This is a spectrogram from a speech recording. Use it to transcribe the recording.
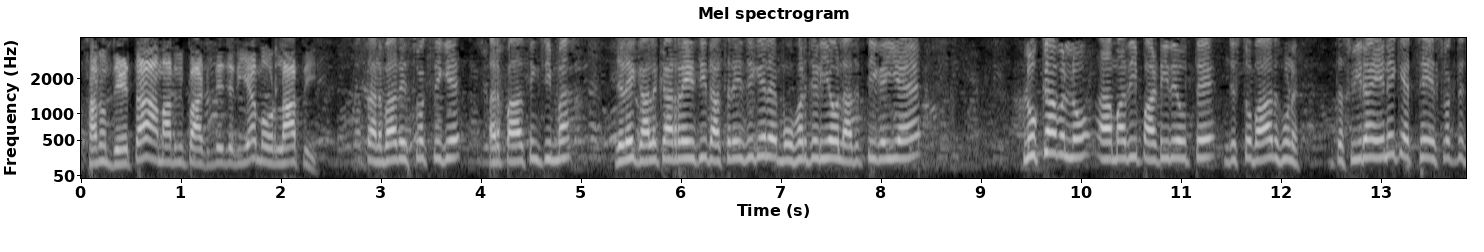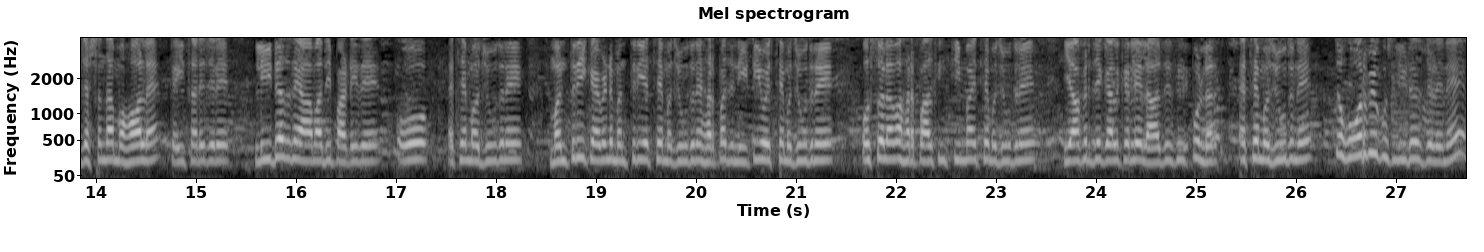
ਸਾਨੂੰ ਦੇਤਾ ਆਮ ਆਦਮੀ ਪਾਰਟੀ ਦੇ ਜਿਹੜੀ ਆ, ਮੋਹਰ ਲਾਤੀ। ਧੰਨਵਾਦ ਇਸ ਵਕਤ ਸੀਗੇ ਹਰਪਾਲ ਸਿੰਘ ਚੀਮਾ, ਜਿਹੜੇ ਗੱਲ ਕਰ ਰਹੇ ਸੀ, ਦੱਸ ਰਹੇ ਸੀਗੇ ਮੋਹਰ ਜਿਹੜੀ ਆ, ਉਹ ਲਾ ਦਿੱਤੀ ਗਈ ਹੈ। ਲੋਕਾਂ ਵੱਲੋਂ ਆਮ ਆਦਮੀ ਪਾਰਟੀ ਦੇ ਉੱਤੇ, ਜਿਸ ਤੋਂ ਬਾਅਦ ਹੁਣ ਤਸਵੀਰਾਂ ਇਹ ਨੇ ਕਿ ਇੱਥੇ ਇਸ ਵਕਤ ਜਸ਼ਨ ਦਾ ਮਾਹੌਲ ਹੈ। ਕਈ ਸਾਰੇ ਜਿਹੜੇ ਲੀਡਰਸ ਨੇ ਆਮ ਆਦਮੀ ਪਾਰਟੀ ਦੇ, ਉਹ ਇੱਥੇ ਮੌਜੂਦ ਨੇ। ਮੰਤਰੀ, ਕੈਬਨਿਟ ਮੰਤਰੀ ਇੱਥੇ ਮੌਜੂਦ ਨੇ ਹਰਪਜ ਨੀਟੀ ਉਹ ਇੱਥੇ ਮੌਜੂਦ ਨੇ। ਉਸ ਤੋਂ ਇਲਾਵਾ ਹਰਪਾਲ ਸਿੰਘ ਚੀਮਾ ਇੱਥੇ ਮੌਜੂਦ ਨੇ, ਜਾਂ ਫਿਰ ਜੇ ਗੱਲ ਕਰ ਲਈਏ ਲਾਲਜੀਤ ਸਿੰਘ ਭੁੱਲਰ ਇੱਥੇ ਮੌਜੂਦ ਨੇ। ਤੇ ਹੋਰ ਵੀ ਕੁਝ ਲੀਡਰਸ ਜਿਹੜੇ ਨੇ,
